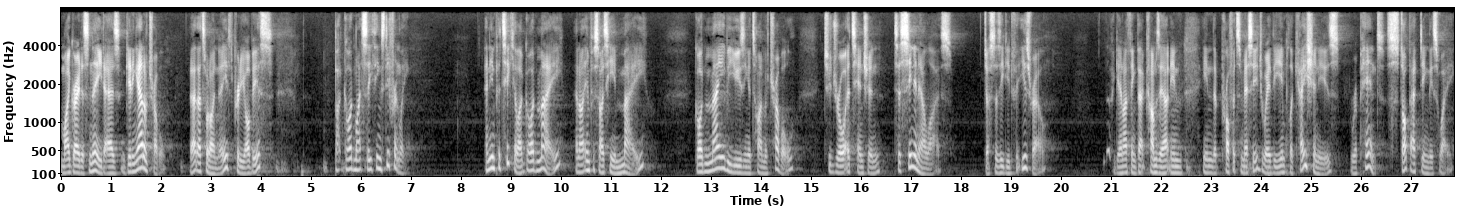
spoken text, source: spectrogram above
my greatest need as getting out of trouble. That, that's what I need. It's pretty obvious. But God might see things differently. And in particular, God may, and I emphasize here may, God may be using a time of trouble to draw attention to sin in our lives, just as he did for Israel. Again, I think that comes out in, in the prophet's message where the implication is repent, stop acting this way.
